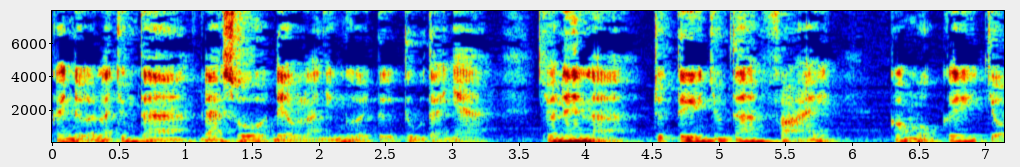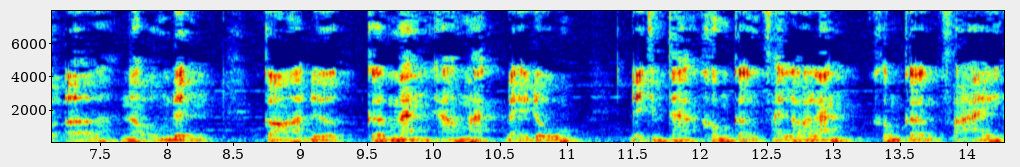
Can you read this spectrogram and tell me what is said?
Cái nữa là chúng ta đa số đều là những người tự tu tại nhà. Cho nên là trước tiên chúng ta phải có một cái chỗ ở nó ổn định có được cơm ăn áo mặc đầy đủ để chúng ta không cần phải lo lắng không cần phải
